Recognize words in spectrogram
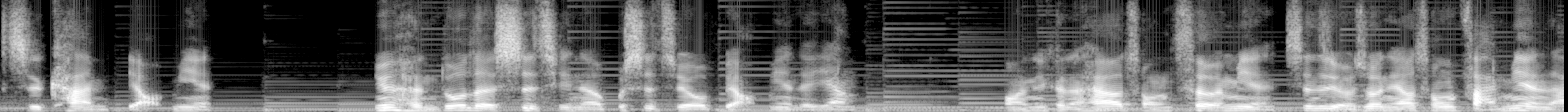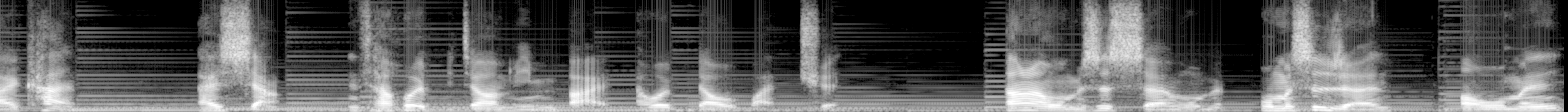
是看表面，因为很多的事情呢，不是只有表面的样子哦，你可能还要从侧面，甚至有时候你要从反面来看、来想，你才会比较明白，才会比较完全。当然，我们是神，我们我们是人哦，我们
